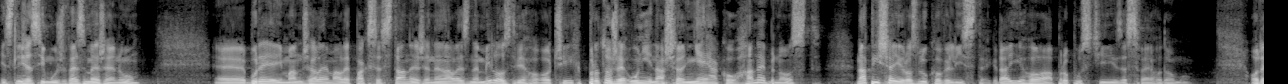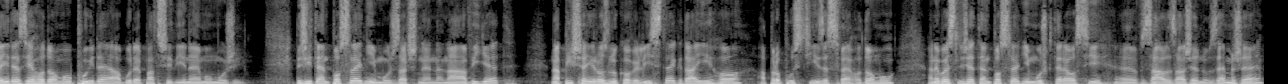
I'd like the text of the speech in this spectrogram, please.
Jestliže si muž vezme ženu, e, bude její manželem, ale pak se stane, že nenalezne milost v jeho očích, protože u ní našel nějakou hanebnost, napíše jí rozlukový lístek, dají ho a propustí ze svého domu. Odejde z jeho domu, půjde a bude patřit jinému muži. Když ji ten poslední muž začne nenávidět, napíše jí rozlukový lístek, dají ho a propustí ze svého domu, a nebo jestliže ten poslední muž, kterého si eh, vzal za ženu, zemře,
